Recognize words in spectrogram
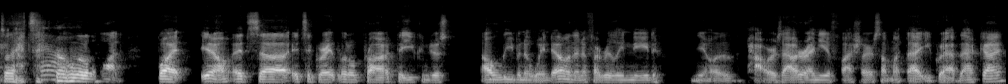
So that's Yeah. a little odd. But you know, it's uh it's a great little product that you can just I'll leave in a window and then if I really need, you know, the power's out or I need a flashlight or something like that, you grab that guy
